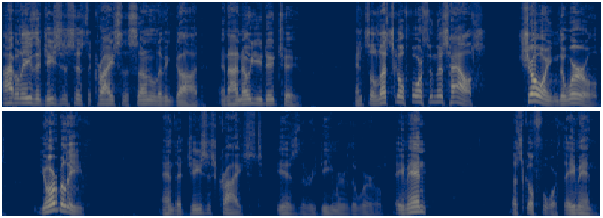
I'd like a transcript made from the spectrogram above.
I believe that Jesus is the Christ, the Son of the living God, and I know you do too. And so let's go forth in this house showing the world your belief and that Jesus Christ is the Redeemer of the world. Amen? Let's go forth. Amen.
